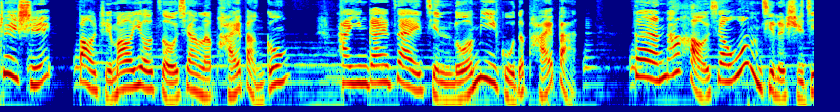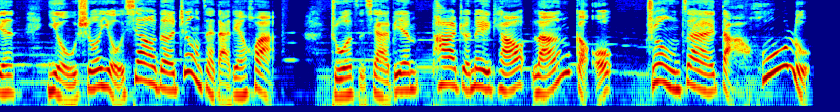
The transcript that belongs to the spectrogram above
这时，报纸猫又走向了排版工，他应该在紧锣密鼓的排版，但他好像忘记了时间，有说有笑的正在打电话。桌子下边趴着那条懒狗。正在打呼噜，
